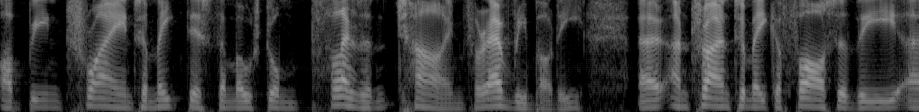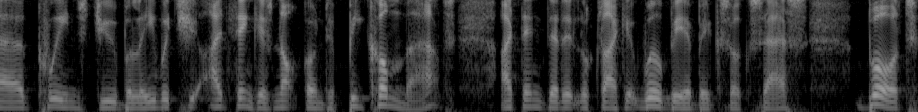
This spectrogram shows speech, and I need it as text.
I've been trying to make this the most unpleasant time for everybody uh, and trying to make a farce of the uh, Queen's Jubilee, which I think is not going to become that. I think that it looks like it will be a big success. But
